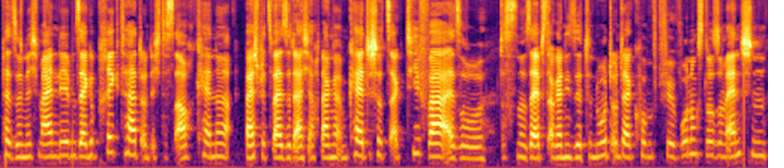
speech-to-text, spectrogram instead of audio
persönlich mein Leben sehr geprägt hat und ich das auch kenne. Beispielsweise, da ich auch lange im Kälteschutz aktiv war, also das ist eine selbstorganisierte Notunterkunft für wohnungslose Menschen.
